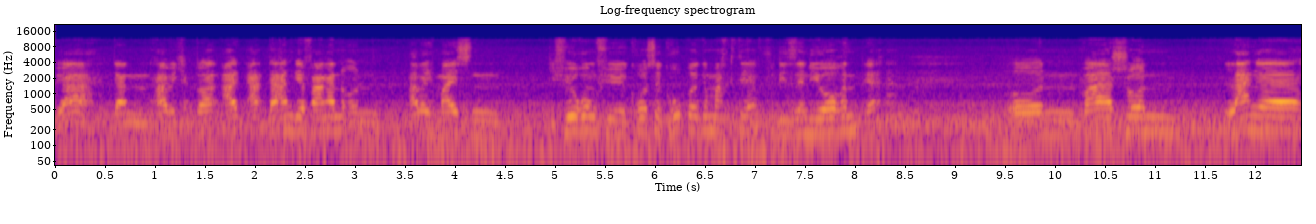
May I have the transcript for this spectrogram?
ja, dann habe ich da, angefangen und habe ich meistens die Führung für große Gruppe gemacht, ja, für die Senioren, ja und war schon lange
